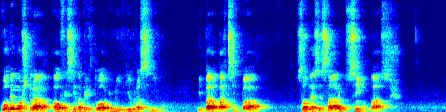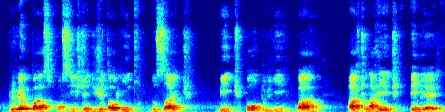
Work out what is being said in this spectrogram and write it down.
Vou demonstrar a oficina virtual de mini livro 5 e para participar são necessários cinco passos. O primeiro passo consiste em digitar o link do site bit.ly barra arte na rede ml,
